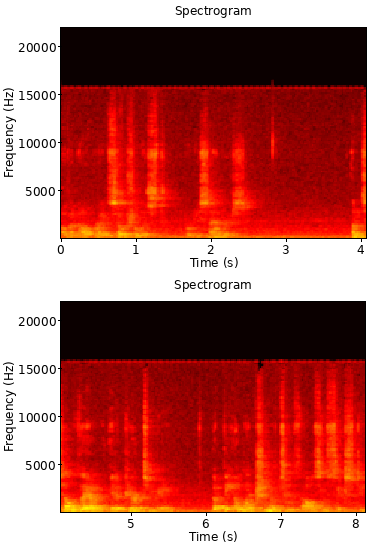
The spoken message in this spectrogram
of an outright socialist, Bernie Sanders. Until then, it appeared to me that the election of 2016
